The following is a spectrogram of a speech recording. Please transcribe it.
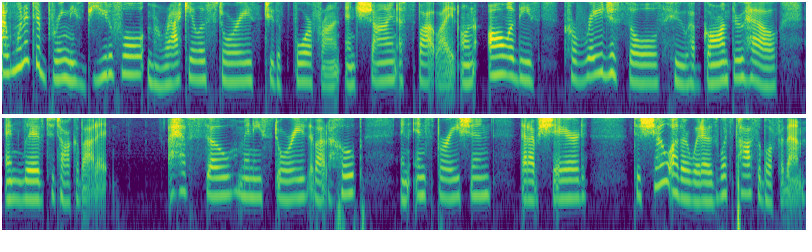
I wanted to bring these beautiful, miraculous stories to the forefront and shine a spotlight on all of these courageous souls who have gone through hell and lived to talk about it. I have so many stories about hope and inspiration that I've shared to show other widows what's possible for them.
